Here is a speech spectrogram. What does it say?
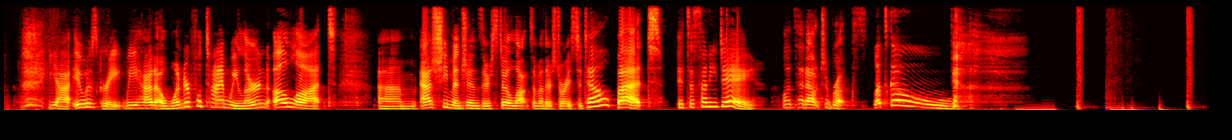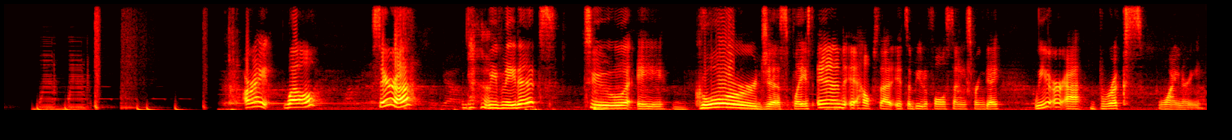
yeah, it was great. We had a wonderful time. We learned a lot. Um, as she mentions, there's still lots of other stories to tell, but it's a sunny day. Let's head out to Brooks. Let's go. All right. Well, Sarah, we've made it to a gorgeous place, and it helps that it's a beautiful sunny spring day. We are at Brooks Winery.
